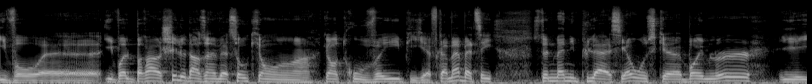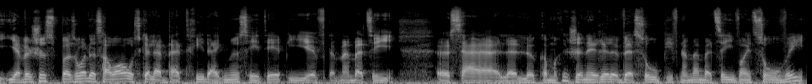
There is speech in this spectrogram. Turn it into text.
il va, euh, il va le brancher dans un vaisseau qu'ils ont, trouvé. Puis euh, finalement, ben, c'est une manipulation où ce que Boimler, il, avait juste besoin de savoir où ce que la batterie d'Agmus était. Puis euh, finalement, ben, ça l'a comme régénéré le vaisseau. Puis finalement, ben, ils vont être sauvés.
